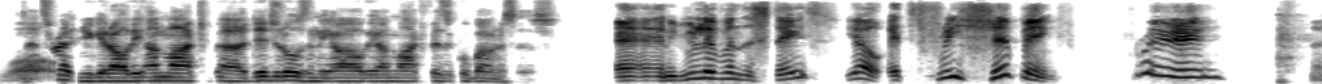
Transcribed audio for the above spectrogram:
wall. That's right. You get all the unlocked uh, digitals and the all the unlocked physical bonuses. And, and if you live in the States, yo, it's free shipping. Free. you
